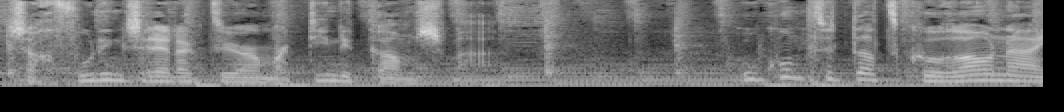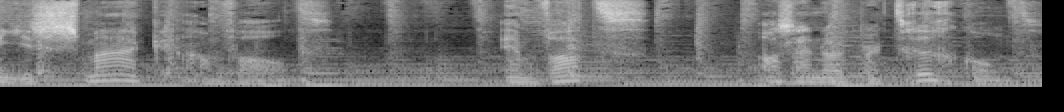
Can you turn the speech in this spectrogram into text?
zag voedingsredacteur Martine Kamsma. Hoe komt het dat corona je smaak aanvalt? En wat als hij nooit meer terugkomt?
